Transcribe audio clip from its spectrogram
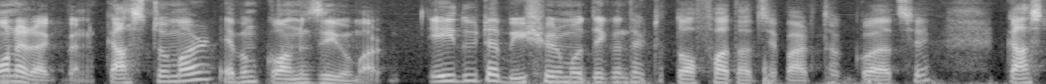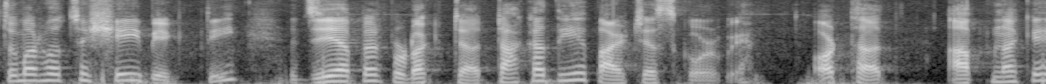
মনে রাখবেন কাস্টমার এবং কনজিউমার এই দুইটা বিষয়ের মধ্যে কিন্তু একটা তফাত আছে, পার্থক্য আছে। কাস্টমার হচ্ছে সেই ব্যক্তি যে আপনার প্রোডাক্টটা টাকা দিয়ে পারচেস করবে। অর্থাৎ আপনাকে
